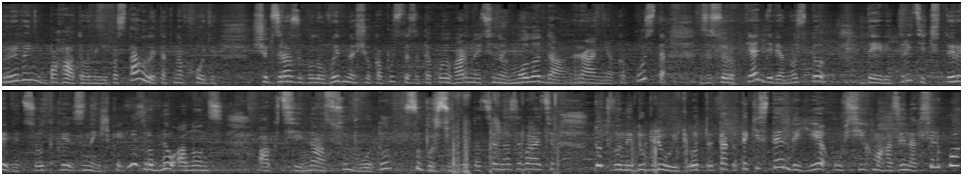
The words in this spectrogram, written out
гривень. Багато вони її поставили так на вході, щоб зразу було видно, що капуста за такою гарною ціною. Молода рання капуста за 45,99, 34% знижки. І зроблю анонс акції на суботу. Суперсубота це називається. Тут вони дублюють. От так, такі стенди є у всіх магазинах сільпо,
